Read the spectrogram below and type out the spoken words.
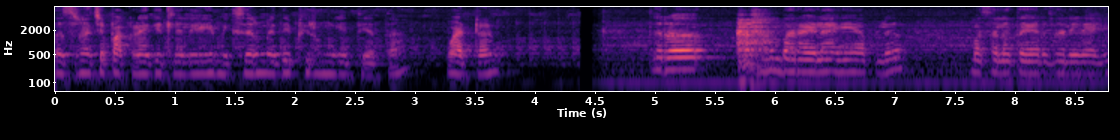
लसणाच्या पाकळ्या घेतलेल्या हे मिक्सरमध्ये फिरून घेते आता वाटण. तर भरायला हे आपलं मसाला तयार झालेला आहे.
